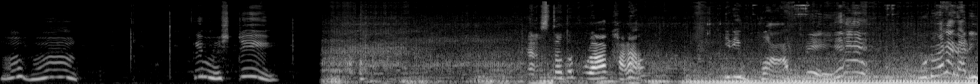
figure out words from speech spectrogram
হুম হুম কি মিষ্টি। রাস্তা তো পুরা খারাপ। ইরি বাপ রে উঠবে না গাড়ি?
